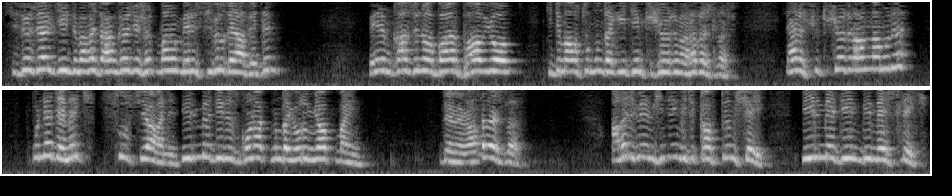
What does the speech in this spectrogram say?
Size özel giyindim arkadaşlar. Ankara Eşofmanım benim sivil kıyafetim. Benim gazino, bar, pavyon. Gidim altımında giydiğim tişörtüm arkadaşlar. Yani şu tişörtün anlamını bu ne demek? Sus yani. Bilmediğiniz konu hakkında yorum yapmayın. Demek arkadaşlar. Arkadaşlar benim şimdi en küçük kaptığım şey. Bilmediğim bir meslek.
